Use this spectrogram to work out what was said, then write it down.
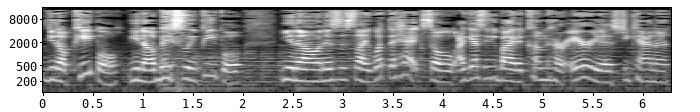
you know, people, you know, basically people, you know, and it's just like, what the heck? So I guess anybody that come to her area, she kind of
